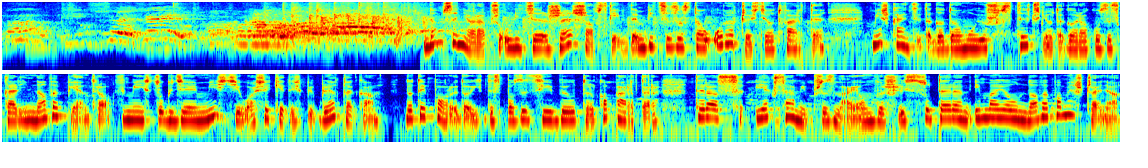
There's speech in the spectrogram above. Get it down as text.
Dwa i trzy. trzy. Dom seniora przy ulicy Rzeszowskiej w Dębicy został uroczyście otwarty. Mieszkańcy tego domu już w styczniu tego roku zyskali nowe piętro w miejscu, gdzie mieściła się kiedyś biblioteka. Do tej pory do ich dyspozycji był tylko parter. Teraz, jak sami przyznają, wyszli z suteren i mają nowe pomieszczenia.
